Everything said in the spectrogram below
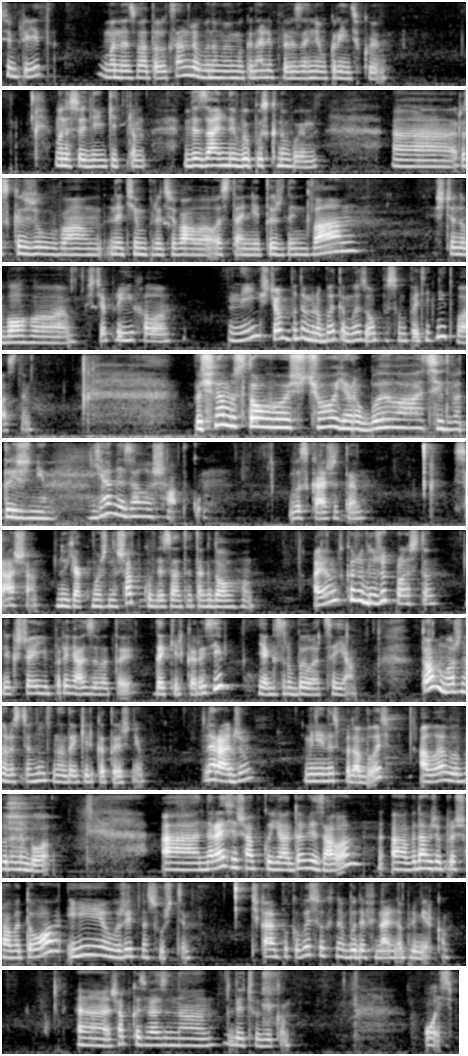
Всім привіт! Мене звати Олександра, ви на моєму каналі про в'язання українською. У мене сьогодні якийсь прям в'язальний випуск новин. Розкажу вам, над чим працювала останній тиждень-два, що нового ще приїхало. І що будемо робити ми з описом Petitnit, власне. Почнемо з того, що я робила ці два тижні. Я в'язала шапку. Ви скажете, Саша, ну як можна шапку в'язати так довго? А я вам скажу дуже просто: якщо її прив'язувати декілька разів, як зробила це я, то можна розтягнути на декілька тижнів. Не раджу, мені не сподобалось, але вибору не було. А наразі шапку я дов'язала, вона вже пройшла ВТО і лежить на сушці. Чекаю, поки висохне, буде фінальна примірка. Е, Шапка зв'язана для чоловіка. Ось.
